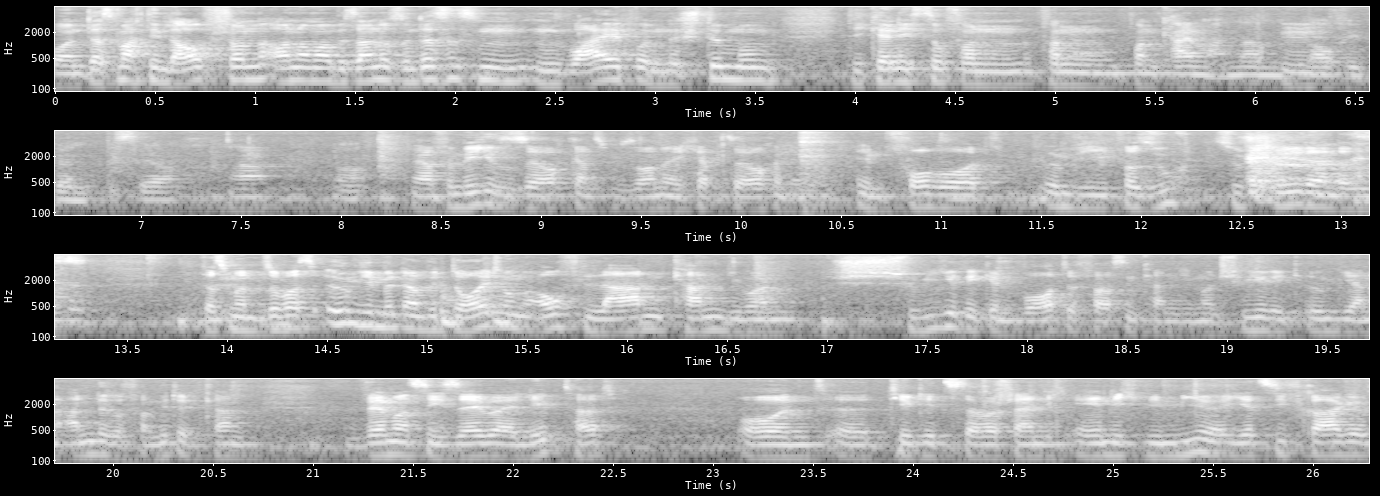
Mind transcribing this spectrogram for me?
Und das macht den Lauf schon auch nochmal besonders. Und das ist ein, ein Vibe und eine Stimmung, die kenne ich so von, von, von keinem anderen mhm. Laufevent bisher. Ja. Ja. ja. für mich ist es ja auch ganz besonders. Ich habe es ja auch in, im Vorwort irgendwie versucht zu schildern, dass es dass man sowas irgendwie mit einer Bedeutung aufladen kann, die man schwierig in Worte fassen kann, die man schwierig irgendwie an andere vermitteln kann, wenn man es nicht selber erlebt hat. Und äh, dir geht es da wahrscheinlich ähnlich wie mir. Jetzt die Frage,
